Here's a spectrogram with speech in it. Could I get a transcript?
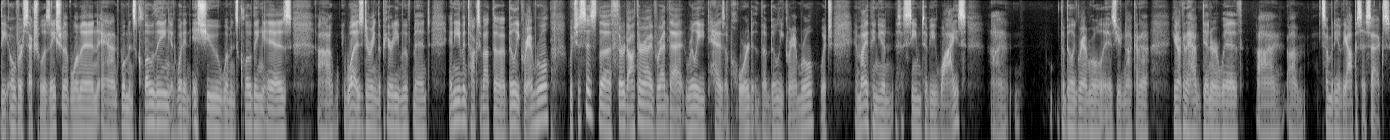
the over sexualization of women and women's clothing and what an issue women's clothing is uh, was during the purity movement and he even talks about the billy graham rule which this is the third author i've read that really has abhorred the billy graham rule which in my opinion seemed to be wise uh, the Billy Graham rule is you're not gonna you're not gonna have dinner with uh, um, somebody of the opposite sex.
